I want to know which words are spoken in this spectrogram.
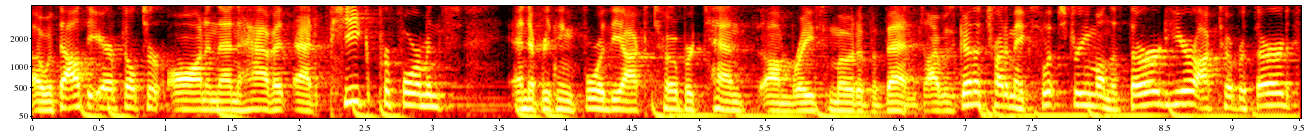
uh, without the air filter on and then have it at peak performance and everything for the October 10th um, race motive event. I was gonna try to make Slipstream on the 3rd here, October 3rd,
